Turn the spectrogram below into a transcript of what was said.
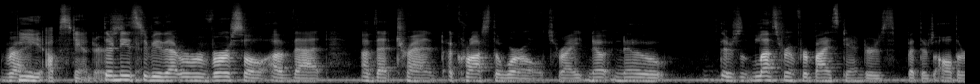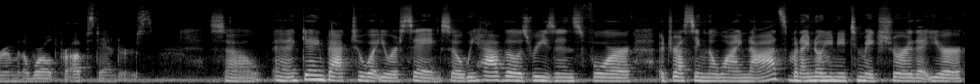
right. be upstanders. There needs to be that reversal of that of that trend across the world, right? No no there's less room for bystanders, but there's all the room in the world for upstanders. So, and getting back to what you were saying, so we have those reasons for addressing the why nots, but mm-hmm. I know you mm-hmm. need to make sure that you're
